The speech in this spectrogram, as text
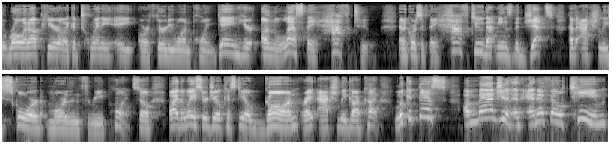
throwing up here like a 28 or 31 point game here unless they have to. And of course, if they have to, that means the Jets have actually scored more than three points. So, by the way, Sergio Castillo gone, right? Actually got cut. Look at this. Imagine an NFL team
